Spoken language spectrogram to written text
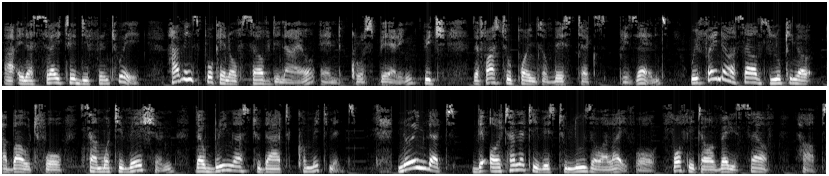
uh, in a slightly different way. Having spoken of self denial and cross bearing, which the first two points of this text present, we find ourselves looking about for some motivation that will bring us to that commitment. Knowing that the alternative is to lose our life or forfeit our very self helps.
